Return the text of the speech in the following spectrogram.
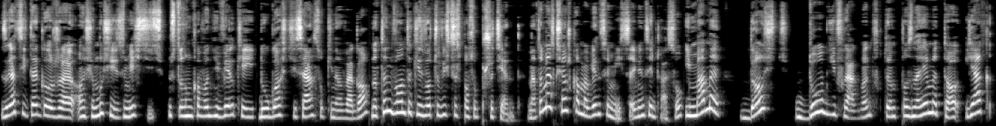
z racji tego, że on się musi zmieścić w stosunkowo niewielkiej długości sensu kinowego, no ten wątek jest w oczywisty sposób przycięty. Natomiast książka ma więcej miejsca i więcej czasu i mamy dość długi fragment, w którym poznajemy to, jak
